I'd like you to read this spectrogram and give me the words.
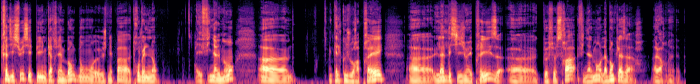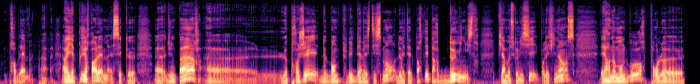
Crédit Suisse et puis une quatrième banque dont je n'ai pas trouvé le nom. Et finalement, quelques jours après, euh, la décision est prise euh, que ce sera finalement la Banque Lazare. Alors, euh, problème. il y a plusieurs problèmes. C'est que, d'une part, le projet de banque publique d'investissement devait être porté par deux ministres. Pierre Moscovici pour les finances et Arnaud Montebourg pour le,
